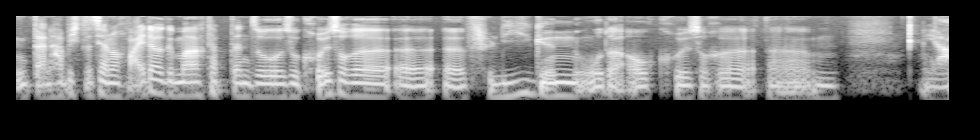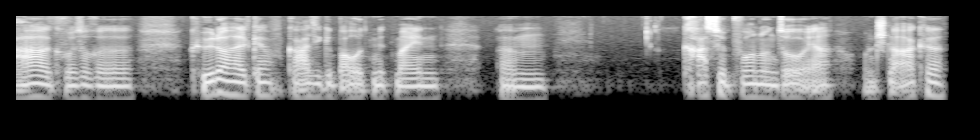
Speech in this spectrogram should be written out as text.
dann habe ich das ja noch weiter gemacht, habe dann so, so größere äh, äh, Fliegen oder auch größere, ähm, ja, größere Köder halt quasi gebaut mit meinen ähm, Grashüpfern und so, ja, und Schnake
